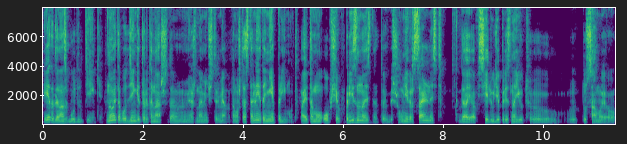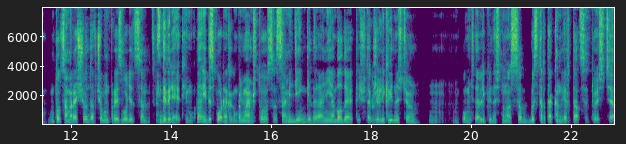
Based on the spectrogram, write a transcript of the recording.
И это для нас будут деньги. Но это будут деньги только наши, да, между нами четырьмя, потому что остальные это не примут. Поэтому общая признанность, да, то бишь универсальность, когда все люди признают э, ту самую, тот самый расчет, да, в чем он производится, и доверяют ему. Ну и бесспорно, как мы понимаем, что сами деньги, да, они обладают еще также ликвидностью, Помните, да, ликвидность у нас быстрота конвертации, то есть э,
